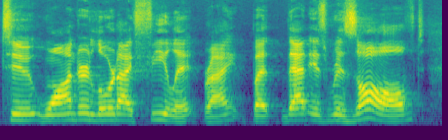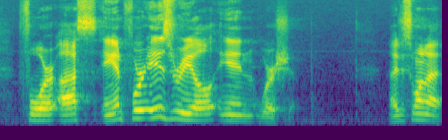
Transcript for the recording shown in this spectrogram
to wander. Lord, I feel it, right? But that is resolved for us and for Israel in worship. I just want to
